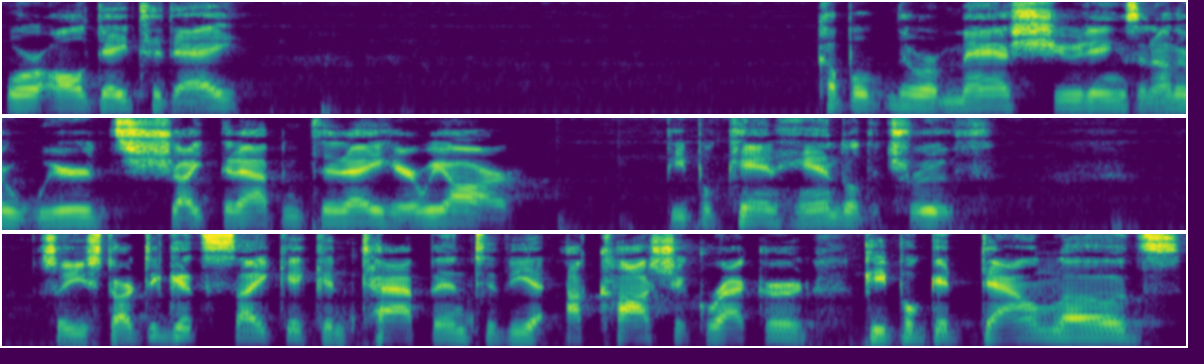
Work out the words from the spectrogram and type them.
or all day today, couple there were mass shootings and other weird shite that happened today here we are people can't handle the truth so you start to get psychic and tap into the akashic record. People get downloads.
